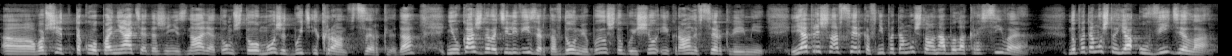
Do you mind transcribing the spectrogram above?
А, вообще такого понятия даже не знали о том, что может быть экран в церкви. Да? Не у каждого телевизор-то в доме был, чтобы еще и экраны в церкви иметь. И я пришла в церковь не потому, что она была красивая, но потому, что я увидела –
